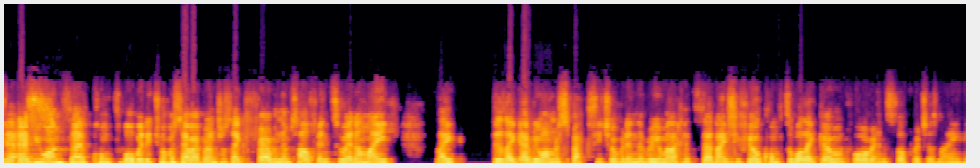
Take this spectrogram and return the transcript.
yeah. Everyone's so comfortable with each other, so everyone's just like throwing themselves into it, and like like there's like everyone respects each other in the room, and like it's dead nice. You feel comfortable like going for it and stuff, which is nice.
